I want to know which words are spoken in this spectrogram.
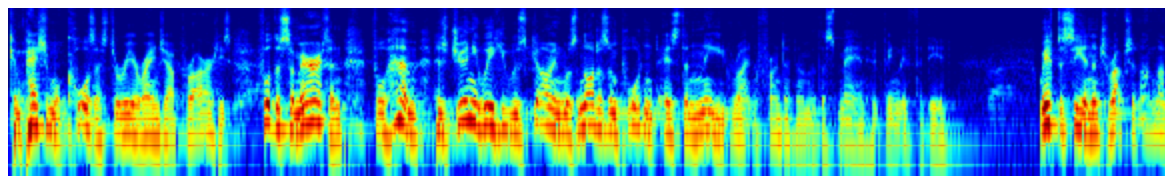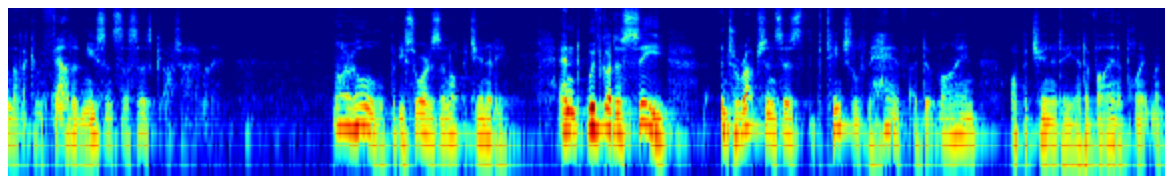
Compassion will cause us to rearrange our priorities. For the Samaritan, for him, his journey where he was going was not as important as the need right in front of him of this man who'd been left for dead. We have to see an interruption. Oh, not another confounded nuisance this is. Gosh, I don't know. Not at all, but he saw it as an opportunity. And we've got to see interruptions as the potential to have a divine opportunity, a divine appointment.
